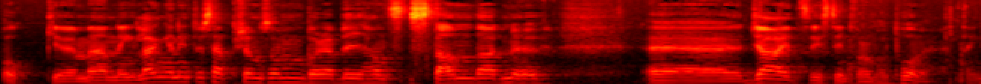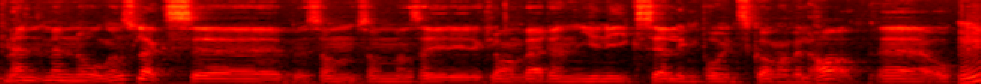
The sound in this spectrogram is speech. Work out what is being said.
Och eh, Manning langade en interception som börjar bli hans standard nu. Eh, Giants visste inte vad de höll på med. Men, men någon slags, eh, som, som man säger i reklamvärlden, unique selling point ska man väl ha. Eh, och Mm.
